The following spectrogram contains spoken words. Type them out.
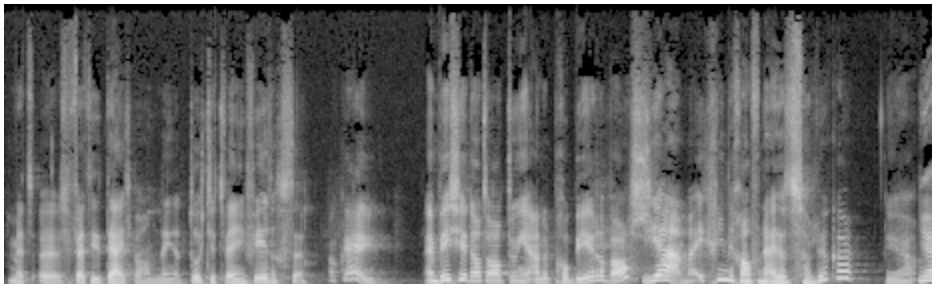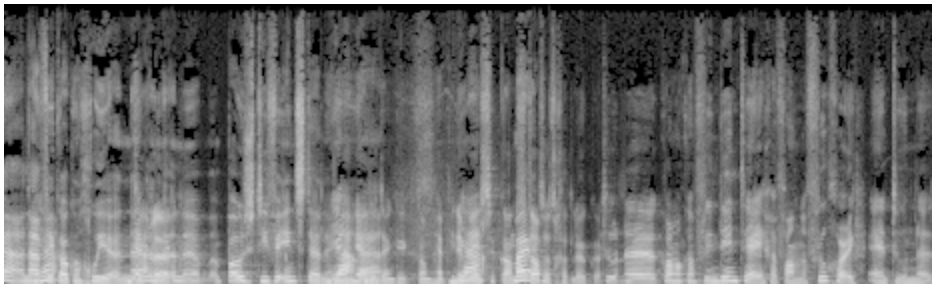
met eh, fertiliteitsbehandelingen tot je 42ste. Oké. En wist je dat al toen je aan het proberen was? Ja, maar ik ging er gewoon vanuit dat het zou lukken. Ja. Ja, en daar Ja. vind ik ook een goede, een, een, een, een positieve instelling. Ja. Ja, dat denk ik. Dan heb je de Ja, meeste kans maar- dat het gaat lukken. Toen eh, kwam ik een vriendin tegen van vroeger. En toen, eh,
